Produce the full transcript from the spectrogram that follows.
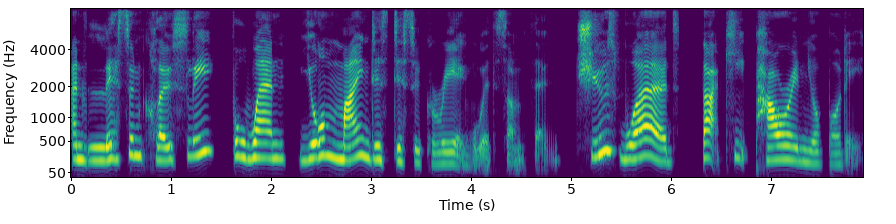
and listen closely for when your mind is disagreeing with something. Choose words that keep power in your body.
